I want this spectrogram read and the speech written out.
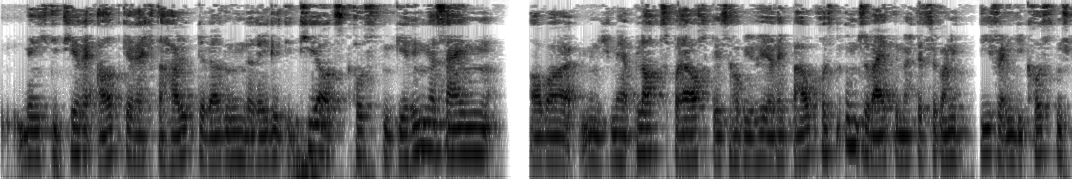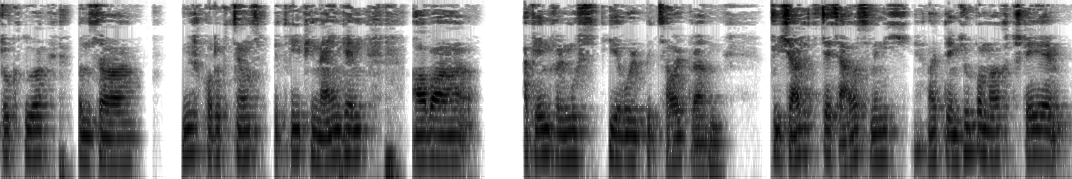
wenn ich die Tiere artgerechter halte, werden in der Regel die Tierarztkosten geringer sein, aber wenn ich mehr Platz brauche, das habe ich höhere Baukosten und so weiter. Ich möchte jetzt sogar nicht tiefer in die Kostenstruktur von so Milchproduktionsbetrieb hineingehen, aber auf jeden Fall muss Tierwohl bezahlt werden. Wie schaut jetzt das aus, wenn ich heute im Supermarkt stehe?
